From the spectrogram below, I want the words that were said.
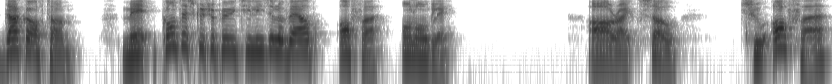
D'accord, Tom. Mais quand est-ce que je peux utiliser le verbe offer en anglais? Alright, so to offer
